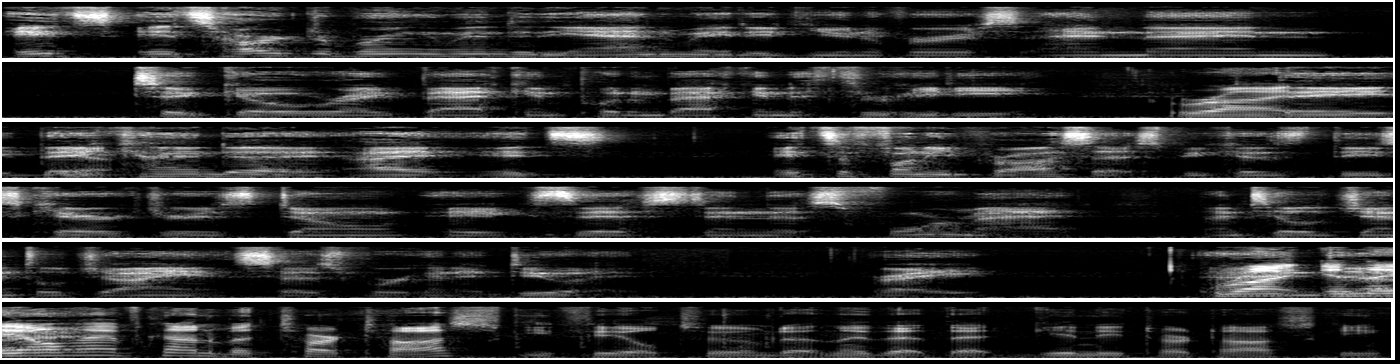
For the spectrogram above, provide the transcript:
it's it's hard to bring him into the animated universe and then to go right back and put him back into 3D. Right. They they yeah. kind of I it's it's a funny process because these characters don't exist in this format until Gentle Giant says we're going to do it, right? right, and, they uh, all have kind of a Tartakovsky feel to them, don't they? That that Genndy Tartakovsky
